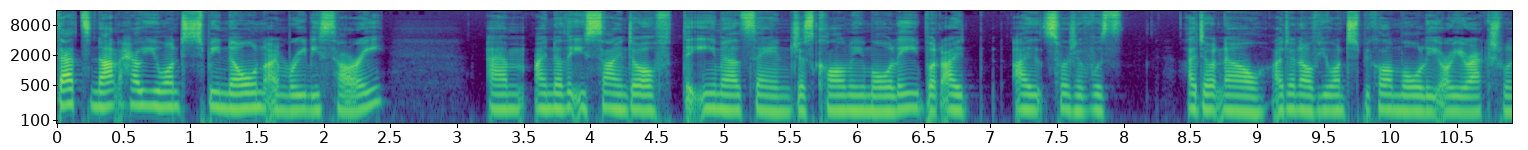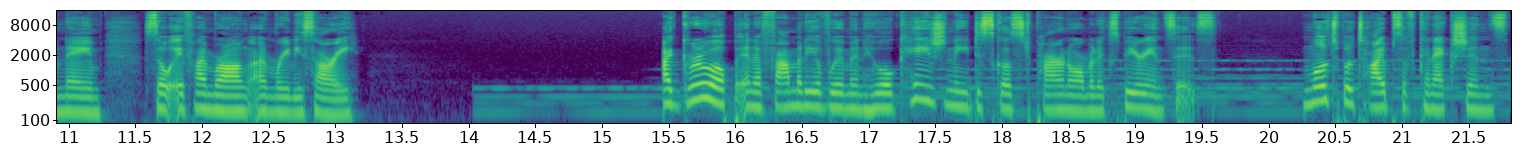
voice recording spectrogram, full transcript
that's not how you want it to be known, I'm really sorry. Um, I know that you signed off the email saying just call me Molly, but I I sort of was I don't know. I don't know if you wanted to be called Molly or your actual name. So if I'm wrong, I'm really sorry. I grew up in a family of women who occasionally discussed paranormal experiences, multiple types of connections,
